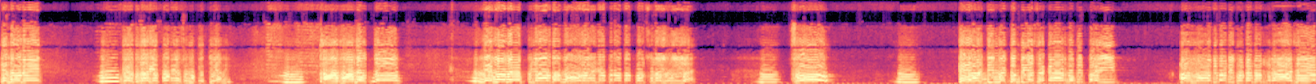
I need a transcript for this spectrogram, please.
ਇਹਨਾਂ ਨੇ ਗ੍ਰਿਫਤਾਰੀਆਂ ਪਾਉਣੀਆਂ ਸ਼ੁਰੂ ਕੀਤੀਆਂ ਨੇ। ਥਾਂ ਥਾਂ ਦੇ ਉੱਤੇ ਇਹਨਾਂ ਨੇ ਪੰਜਾਬ ਦਾ ਮਾਹੌਲ ਇਹੋ ਜਿਹਾ ਬਣਾਤਾ, ਪੁਲਿਸ ਲਈ ਹੋਈ ਹੈ। ਸੋ ਇਹ ਅਲਟੀਮੇਟਮ ਦੀ ਹੈ ਸਰਕਾਰ ਨੂੰ ਵੀ ਭਾਈ ਆ ਨੌਜਵਾਨੀ ਤੁਹਾਡੇ ਨਾਲ ਨਾਰਾਜ਼ ਹੈ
